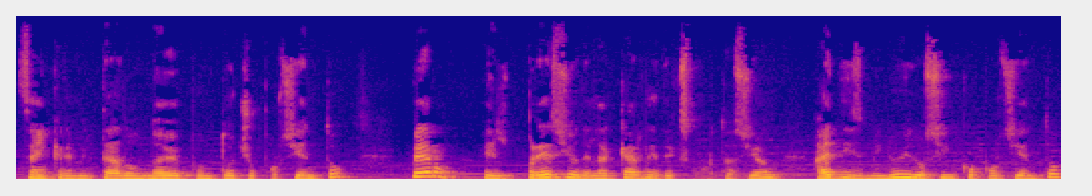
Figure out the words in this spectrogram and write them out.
se ha incrementado 9.8%, pero el precio de la carne de exportación ha disminuido 5%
